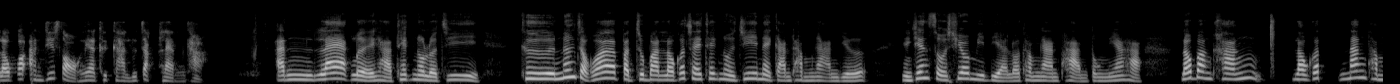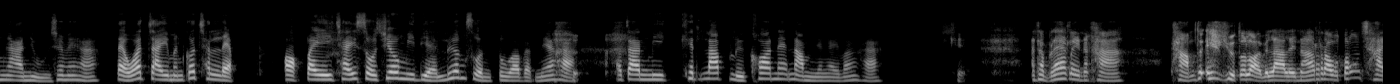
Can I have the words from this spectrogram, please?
แล้วก็อันที่สองเนี่ยคือการรู้จัก plan ค่ะ อันแรกเลยค่ะเทคโนโลยีคือเนื่องจากว่าปัจจุบันเราก็ใช้เทคโนโลยีในการทำงานเยอะ อย่างเช่นโซเชียลมีเดียเราทำงานผ่านตรงนี้ค่ะ แล้วบางครั้งเราก็นั่งทำงานอยู่ใช่ไหมคะ แต่ว่าใจมันก็ฉลับออกไปใช้โซเชียลมีเดียเรื่องส่วนตัวแบบนี้ค่ะ อาจารย์มีเคล็ดลับหรือข้อแนะนำยังไงบ้างคะอันดับแรกเลยนะคะ ถามตัวเองอยู่ตลอดเวลาเลยนะ เราต้องใช้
